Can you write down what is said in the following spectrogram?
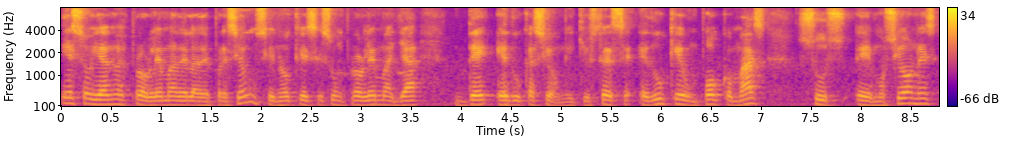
Eso ya no es problema de la depresión, sino que ese es un problema ya de educación y que usted se eduque un poco más sus emociones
